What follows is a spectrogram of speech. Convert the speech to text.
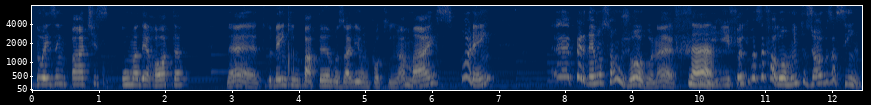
dois empates, uma derrota. Né? Tudo bem que empatamos ali um pouquinho a mais, porém é, perdemos só um jogo, né? E foi o que você falou, muitos jogos assim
